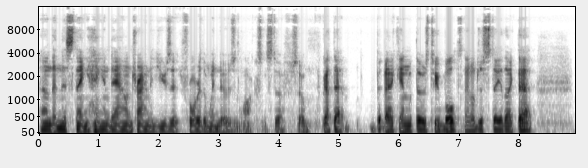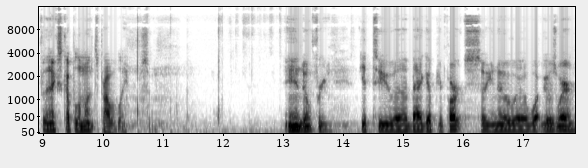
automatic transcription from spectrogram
um, than this thing hanging down, trying to use it for the windows and locks and stuff. So I've got that bit back in with those two bolts and it'll just stay like that for the next couple of months probably. So, And don't forget, get to uh, bag up your parts so you know uh, what goes where.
